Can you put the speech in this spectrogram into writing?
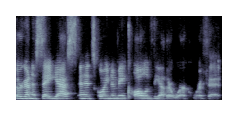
they're going to say yes and it's going to make all of the other work worth it.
